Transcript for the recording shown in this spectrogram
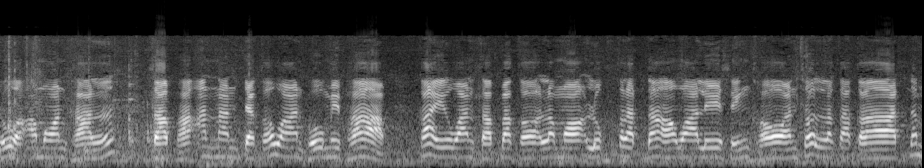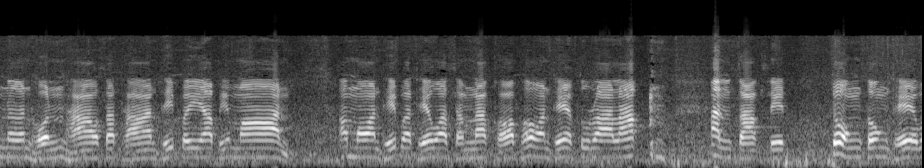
ทั่วอมรขันสัพพะอนันต์จักรวาลภูมิภาคใกล้วันสัปปะกาะละเมาะลุกกลัดดาวาลีสิงขอนชนละกากาศดำเนินหนหาวสถานทิพยพิมานอมรเทพเทวสำนักขอพรเทพตุราลักษณ์อันศักดิ์สิทธิ์จงทรงเทว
